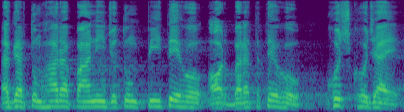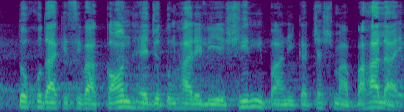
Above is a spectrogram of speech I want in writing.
اگر تمہارا پانی جو تم پیتے ہو اور برتتے ہو خشک ہو جائے، تو خدا کے سوا کون ہے جو تمہارے لیے شیریں پانی کا چشمہ بہا لائے؟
